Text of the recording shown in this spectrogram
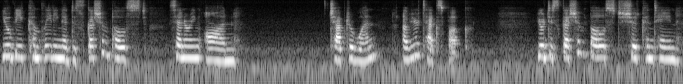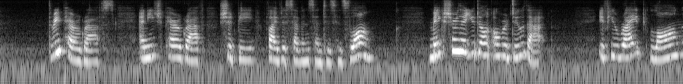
You'll be completing a discussion post centering on Chapter 1 of your textbook. Your discussion post should contain three paragraphs, and each paragraph should be five to seven sentences long. Make sure that you don't overdo that. If you write long,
